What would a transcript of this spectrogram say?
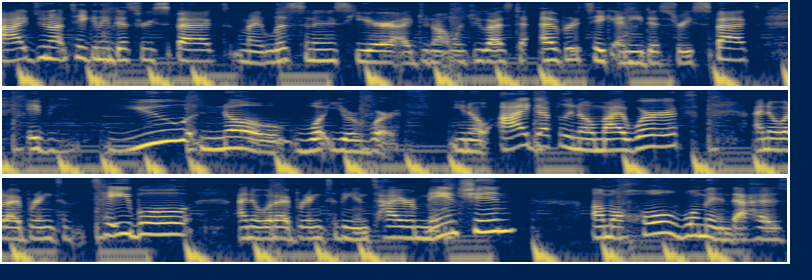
I do not take any disrespect. My listeners here, I do not want you guys to ever take any disrespect. If you know what you're worth, you know, I definitely know my worth. I know what I bring to the table. I know what I bring to the entire mansion. I'm a whole woman that has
